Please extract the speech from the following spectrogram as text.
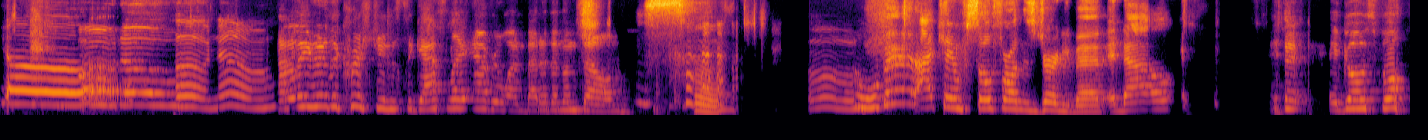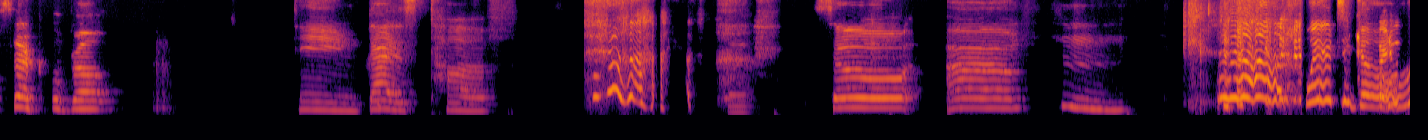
No. Oh no. Oh no. I don't leave it to the Christians to gaslight everyone better than themselves. Oh. oh man, I came so far on this journey, man, and now it goes full circle, bro. Dang, that is tough. So, um, hmm. Where to go? Where to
